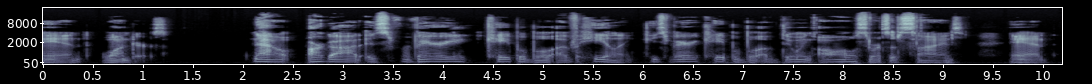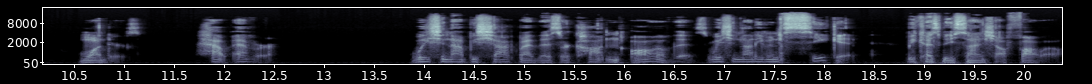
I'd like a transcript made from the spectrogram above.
and wonders. Now, our God is very capable of healing. He's very capable of doing all sorts of signs and wonders. However, we should not be shocked by this or caught in awe of this. We should not even seek it because these signs shall follow.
